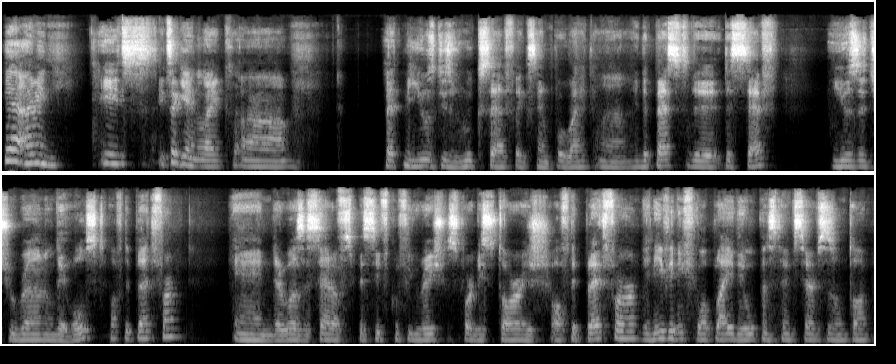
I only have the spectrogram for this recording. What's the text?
Yeah, I mean, it's it's again like um, let me use this Rook Ceph example, right? Uh, in the past, the the Ceph use it to run on the host of the platform. And there was a set of specific configurations for the storage of the platform. And even if you apply the OpenStack services on top,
